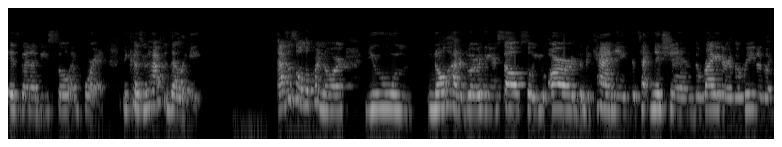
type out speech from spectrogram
is going to be so important because you have to delegate as a solopreneur, you know how to do everything yourself. So you are the mechanic, the technician, the writer, the reader, the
